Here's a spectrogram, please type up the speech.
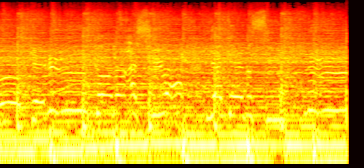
るこの足はやけどする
